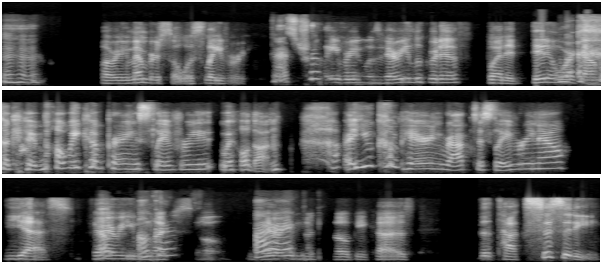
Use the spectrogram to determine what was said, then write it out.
Mm-hmm. But remember, so was slavery. That's true. Slavery was very lucrative but it didn't work out. Okay, but we comparing slavery. Wait, hold on. Are you comparing rap to slavery now? Yes, very oh, okay. much so. Very right. much so because the toxicity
